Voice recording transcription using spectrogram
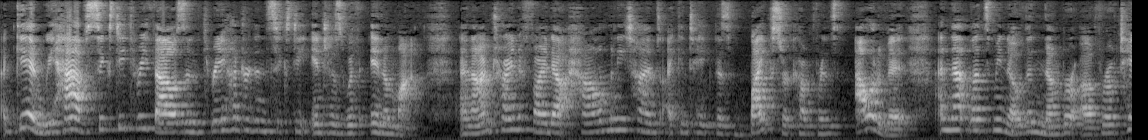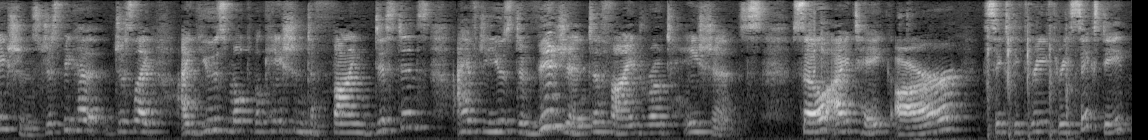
Again, we have 63,360 inches within a mile. And I'm trying to find out how many times I can take this bike circumference out of it. And that lets me know the number of rotations. Just because, just like I use multiplication to find distance, I have to use division to find rotations. So I take our 63,360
